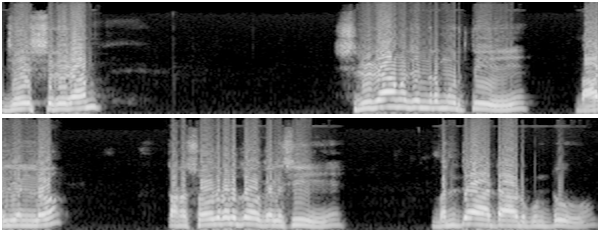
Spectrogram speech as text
జై శ్రీరామ్. శ్రీరామచంద్రమూర్తి బాల్యంలో తన సోదరులతో కలిసి బంతి ఆట ఆడుకుంటూ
